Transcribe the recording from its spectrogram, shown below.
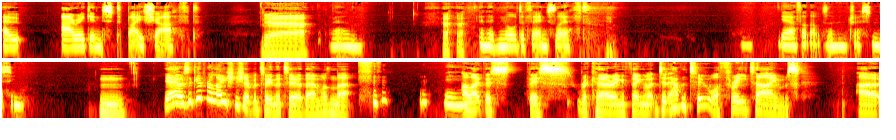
out arroganced by Shaft Yeah. um, and had no defence left. Yeah, I thought that was an interesting scene. Hmm. Yeah, it was a good relationship between the two of them, wasn't it? Yeah. I like this this recurring thing. But did it happen two or three times? Uh,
